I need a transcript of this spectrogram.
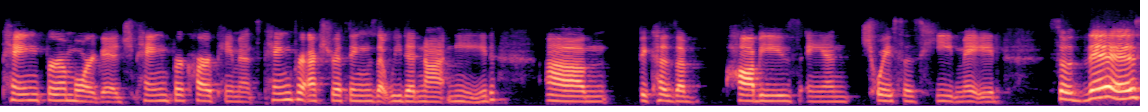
paying for a mortgage, paying for car payments, paying for extra things that we did not need um, because of hobbies and choices he made. So this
